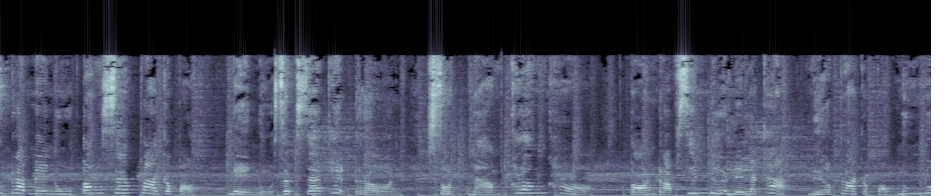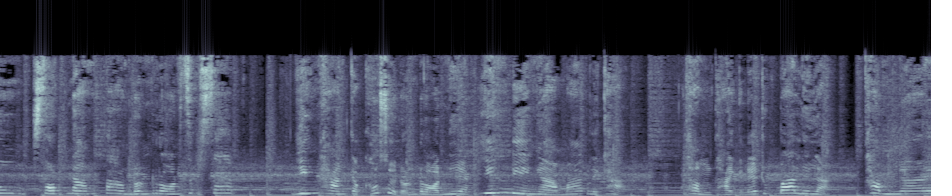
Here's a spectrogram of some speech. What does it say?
สำหรับเมนูต้มแซ่บปลากระป๋อง เมนูแซ่บๆเผ็ดร้อน สดน้ำคล่องคอตอนรับสิ้นเดือนเลยล่ะค่ะ เนื้อปลากระป๋องนุ่มๆ สดน้ำตามร้อนๆแซ่บๆ ยิ่งทานกับข้าวสวยร้อนๆเนี่ย ยิ่งดีงามมากเลยค่ะทำทานกันได้ทุกบ้านเลยล่ะทำง่าย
